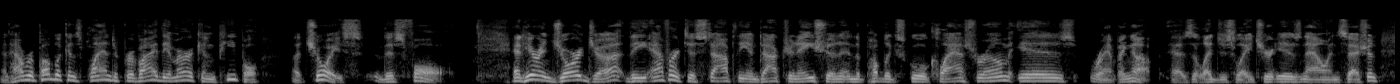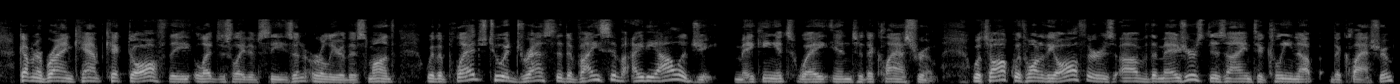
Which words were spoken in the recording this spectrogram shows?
and how Republicans plan to provide the American people a choice this fall. And here in Georgia, the effort to stop the indoctrination in the public school classroom is ramping up as the legislature is now in session. Governor Brian Kemp kicked off the legislative season earlier this month with a pledge to address the divisive ideology making its way into the classroom. We'll talk with one of the authors of the measures designed to clean up the classroom,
